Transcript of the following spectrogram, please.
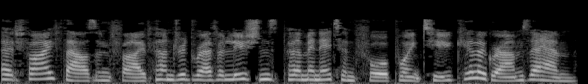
at 5,500 revolutions per minute and 4.2 kilograms m,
